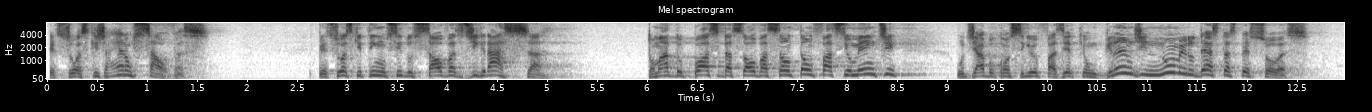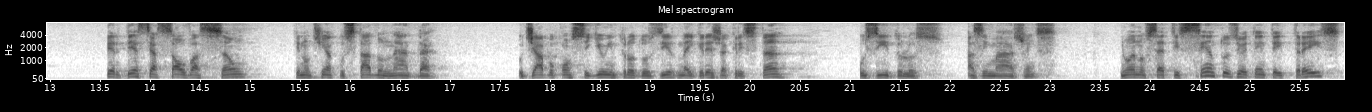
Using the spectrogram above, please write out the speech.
Pessoas que já eram salvas, pessoas que tinham sido salvas de graça, tomado posse da salvação tão facilmente, o diabo conseguiu fazer que um grande número destas pessoas perdesse a salvação que não tinha custado nada. O diabo conseguiu introduzir na igreja cristã os ídolos, as imagens no ano 783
